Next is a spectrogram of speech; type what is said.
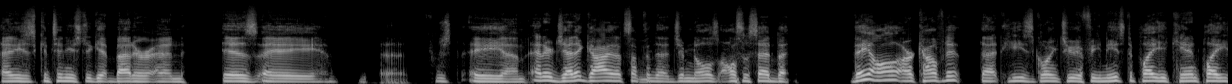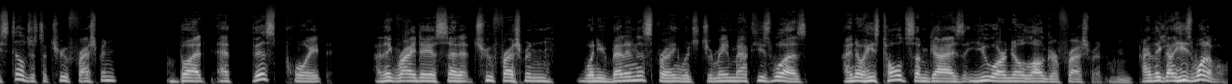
and he just continues to get better and is a uh, just a um, energetic guy. That's something that Jim Knowles also said. But they all are confident that he's going to, if he needs to play, he can play. He's still just a true freshman. But at this point, I think Ryan Day has said it, true freshman, when you've been in the spring, which Jermaine Matthews was, I know he's told some guys that you are no longer freshmen. Mhm. I think that he's one of them.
